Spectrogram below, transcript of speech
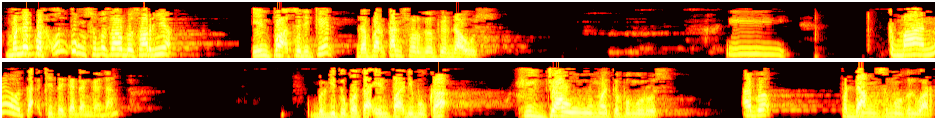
mendapat untung sebesar-besarnya. Infak sedikit, dapatkan surga Firdaus. Ih, ke mana otak kita kadang-kadang? Begitu kota infak dibuka, hijau mata pengurus. Apa? Pedang semua keluar.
